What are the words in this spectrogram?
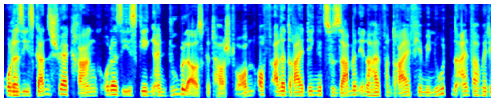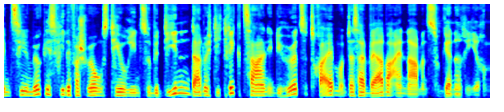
oder sie ist ganz schwer krank oder sie ist gegen ein Double ausgetauscht worden. Oft alle drei Dinge zusammen innerhalb von drei, vier Minuten, einfach mit dem Ziel, möglichst viele Verschwörungstheorien zu bedienen, dadurch die Klickzahlen in die Höhe zu treiben und deshalb Werbeeinnahmen zu generieren.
